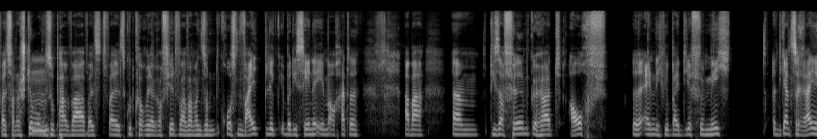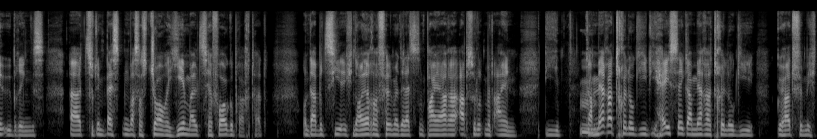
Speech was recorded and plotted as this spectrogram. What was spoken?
weil es von der Stimmung mhm. super war, weil es gut choreografiert war, weil man so einen großen Weitblick über die Szene eben auch hatte. Aber ähm, dieser Film gehört auch äh, ähnlich wie bei dir für mich die ganze Reihe übrigens, äh, zu dem Besten, was das Genre jemals hervorgebracht hat. Und da beziehe ich neuere Filme der letzten paar Jahre absolut mit ein. Die mhm. Gamera-Trilogie, die Heisei Gamera-Trilogie gehört für mich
